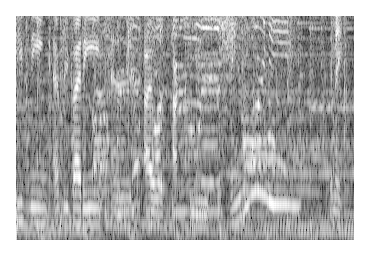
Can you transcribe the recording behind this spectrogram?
evening, everybody, and I will talk to you first thing in the morning. Good night.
